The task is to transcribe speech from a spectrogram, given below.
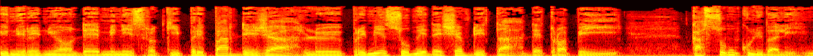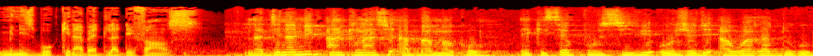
Une réunion des ministres qui prépare déjà le premier sommet des chefs d'État des trois pays. Kassoum Koulibaly, ministre burkinabé de la Défense. La dynamique enclenchée à Bamako et qui s'est poursuivie aujourd'hui à Ouagadougou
